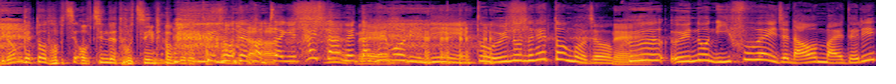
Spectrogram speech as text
이런 게 또 엎친 데 덮친 격으로 그 전에 갑자기 탈당을 딱 네. 해버리니 또 의논을 했던 거죠. 네. 그 의논 이후에 이제 나온 말들이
